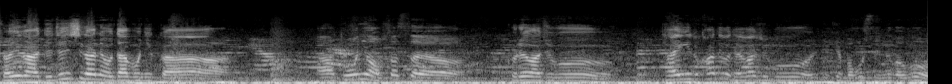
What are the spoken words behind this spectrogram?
저희가 늦은 시간에 오다 보니까, 아, 돈이 없었어요. 그래가지고, 다행히도 카드가 돼가지고, 이렇게 먹을 수 있는 거고,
